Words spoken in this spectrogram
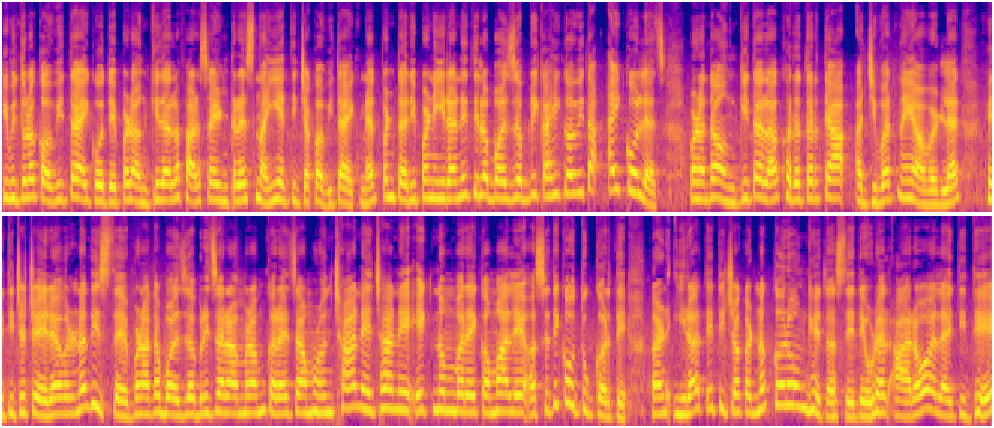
की मी तुला कविता ऐकवते. पण अंकिताला फारसा इंटरेस्ट नाही आहे तिच्या कविता ऐकण्यात पण तरी पण इराने तिला बळजबरी काही कविता ऐकवल्याच. पण आता अंकिताला खरं तर त्या अजिबात नाही आवडल्यात. हे तिच्या चेहऱ्यावरनं दिसतंय. पण आता बळजबरीचा रामराम करायचा म्हणून छान आहे छान आहे. एक नंबर आहे कमाल आहे असं ती कौतुक करते. कारण इरा ते तिच्याकडनं करवून घेत असते. तेवढ्यात आरव आलाय तिथे.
